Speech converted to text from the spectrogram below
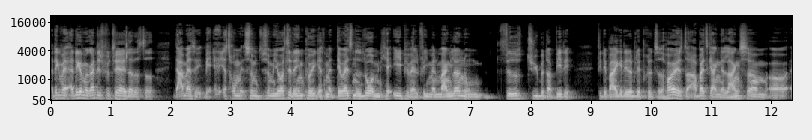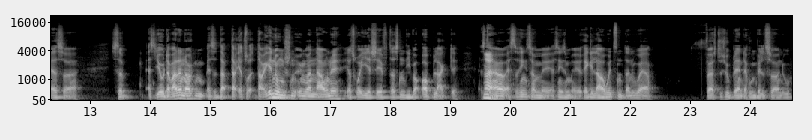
Ja, det, kan være, det kan man godt diskutere et eller andet sted. Nej, men altså, jeg, tror, som, som I også lidt er inde på, ikke? Altså, man, det er jo altid noget lort med de her EP-valg, fordi man mangler nogle fede typer, der ved det. Fordi det er bare ikke det, der bliver prioriteret højest, og arbejdsgangen er langsom, og altså... Så, altså jo, der var der nok... Altså, der, der, jeg tror, der var ikke nogen sådan yngre navne, jeg tror, i SF, der sådan lige var oplagte. Altså, Nej. der er jo altså, sådan en som, øh, altså, en som øh, Rikke Lauritsen, der nu er første suppleant, der hun vel så nu.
